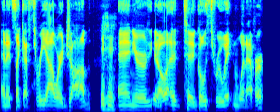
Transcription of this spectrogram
And it's like a three hour job. Mm-hmm. And you're, you know, uh, to go through it and whatever.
